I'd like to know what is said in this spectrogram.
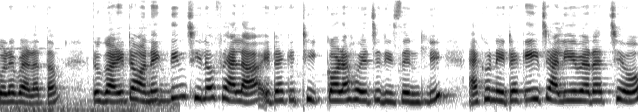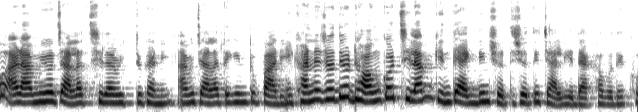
করে বেড়াতাম। তো গাড়িটা অনেক দিন ছিল ফেলা, এটাকে ঠিক করা হয়েছে রিসেন্টলি এখন এটাকেই চালিয়ে বেড়াচ্ছে ও, আর আমিও চালাচ্ছিলাম একটুখানি। আমি চালাতে কিন্তু পারি। এখানে যদিও ঢং করছিলাম, কিন্তু একদিন সত্যি সত্যি চালিয়ে দেখাবো, দেখো।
